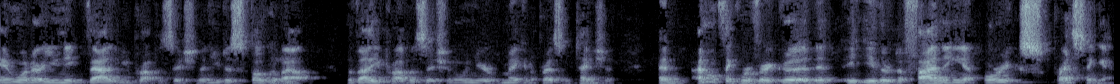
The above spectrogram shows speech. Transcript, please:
and what our unique value proposition and you just spoke mm-hmm. about the value proposition when you're making a presentation and i don't think we're very good at either defining it or expressing it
